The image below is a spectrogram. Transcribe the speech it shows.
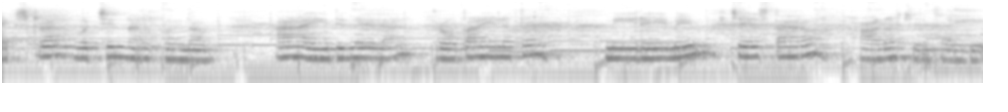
ఎక్స్ట్రా వచ్చిందనుకుందాం. ఆ ఐదు వేల రూపాయలతో మీరేమేం చేస్తారో ఆలోచించండి.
